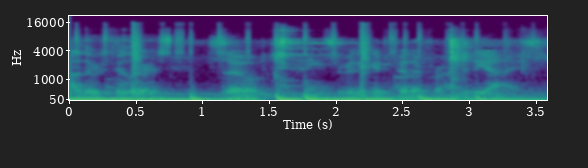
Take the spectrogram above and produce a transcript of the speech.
other fillers, so I think it's a really good filler for under the eyes.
